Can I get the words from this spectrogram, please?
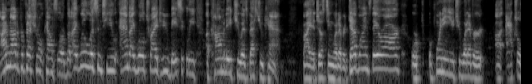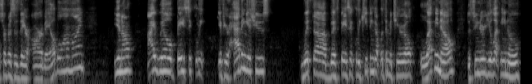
I'm not a professional counselor, but I will listen to you and I will try to basically accommodate you as best you can by adjusting whatever deadlines there are or pointing you to whatever uh, actual services there are available online. You know, I will basically, if you're having issues with uh, with basically keeping up with the material, let me know. The sooner you let me know,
